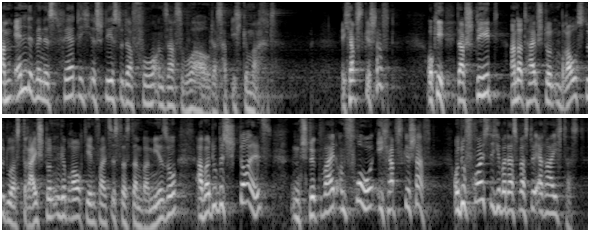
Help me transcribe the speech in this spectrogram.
am Ende, wenn es fertig ist, stehst du davor und sagst, wow, das habe ich gemacht. Ich habe es geschafft. Okay, da steht, anderthalb Stunden brauchst du, du hast drei Stunden gebraucht, jedenfalls ist das dann bei mir so. Aber du bist stolz ein Stück weit und froh, ich habe es geschafft. Und du freust dich über das, was du erreicht hast.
